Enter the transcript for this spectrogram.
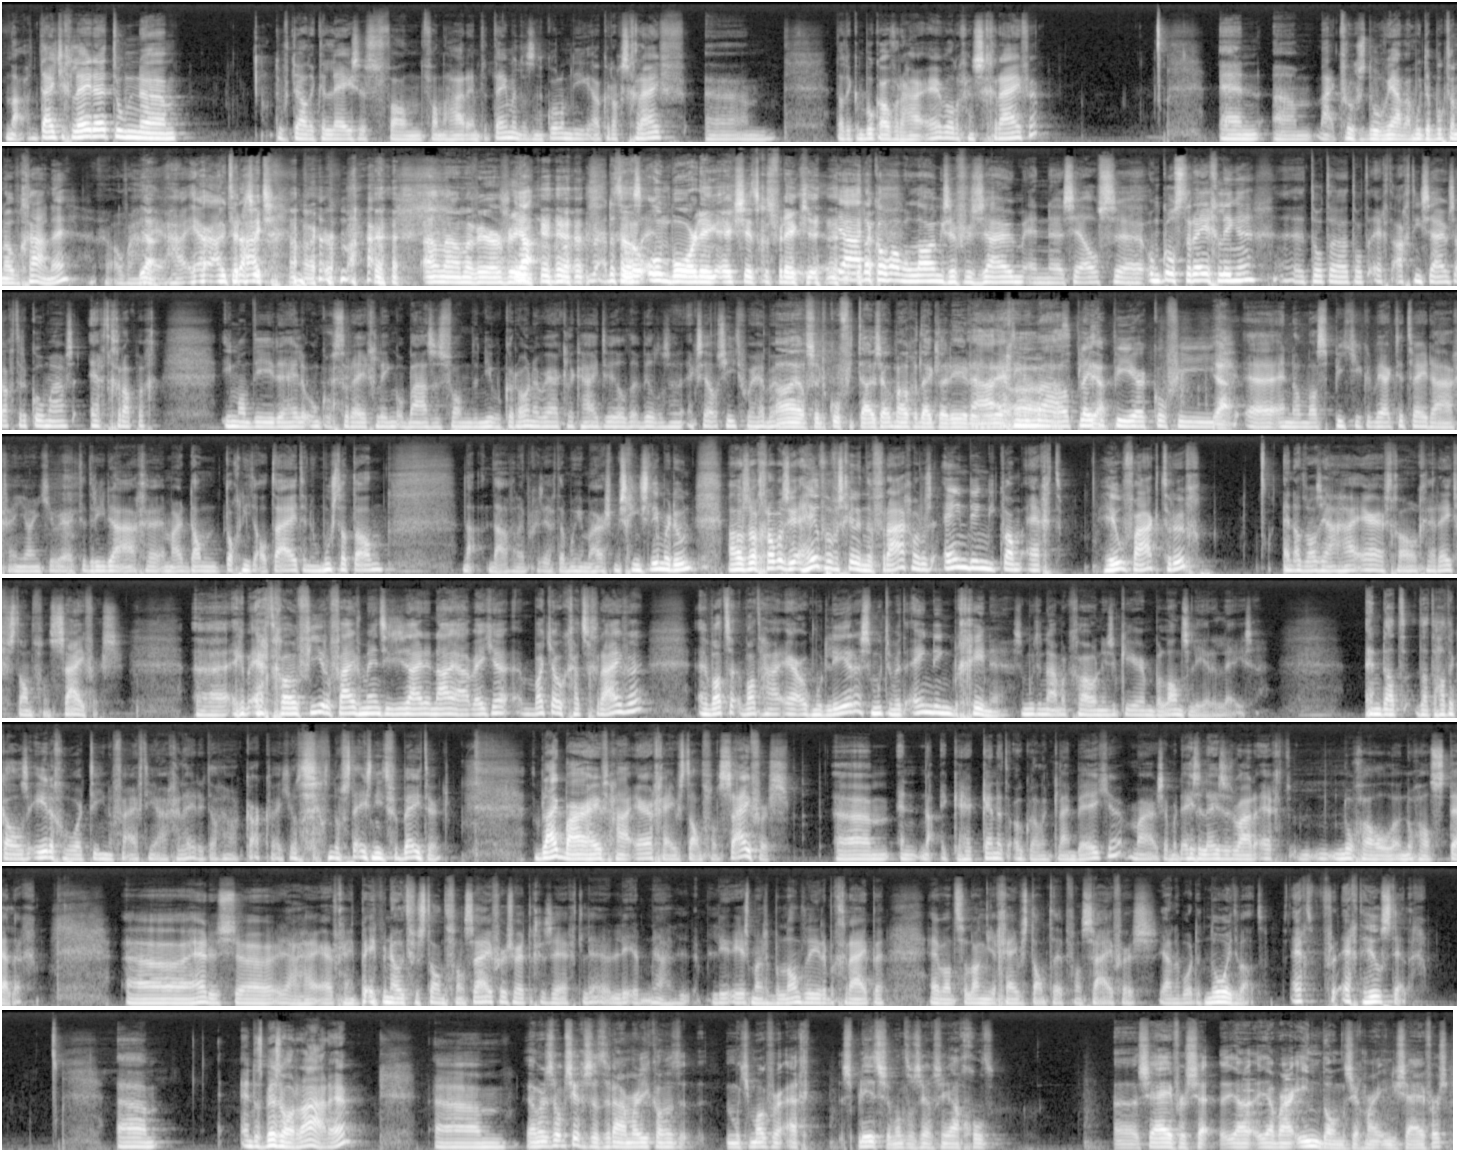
Nou, een tijdje geleden, toen, ehm, toen vertelde ik de lezers van, van HR Entertainment, dat is een column die ik elke dag schrijf, ehm, dat ik een boek over HR wilde gaan schrijven. En nou, ik vroeg ze toen, ja, waar moet dat boek dan over gaan, hè? Over HR, Ja. HR uiteraard. maar, Aannamewerving, ja, maar dat was, onboarding, exitgesprekje. ja, daar kwam allemaal langs, en verzuim en eh, zelfs eh, onkostenregelingen eh, tot, tot echt 18 cijfers achter de komma's. Echt grappig. Iemand die de hele onkostenregeling op basis van de nieuwe coronawerkelijkheid wilde, wilde ze een Excel-sheet voor hebben. Ah, als ze de koffie thuis ook mogen declareren. Ja, echt niet ah, normaal. dat- ja. Pleepapier, koffie. Ja. eh, en dan was Pietje werkte twee dagen en Jantje werkte drie dagen. Maar dan toch niet altijd. En hoe moest dat dan? Nou, daarvan heb ik gezegd, dat moet je maar eens misschien slimmer doen. Maar het was wel grappig, heel veel verschillende vragen. Maar er was één ding die kwam echt heel vaak terug. En dat was, ja, HR heeft gewoon geen reet verstand van cijfers. Eh, ik heb echt gewoon vier of vijf mensen die zeiden, nou ja, weet je, wat je ook gaat schrijven... En wat, wat HR ook moet leren, ze moeten met één ding beginnen. Ze moeten namelijk gewoon eens een keer een balans leren lezen. En dat, dat had ik al eens eerder gehoord, tien of vijftien jaar geleden. Ik dacht, nou kak, weet je, dat is nog steeds niet verbeterd. Blijkbaar heeft HR geen verstand van cijfers. Ehm, en nou, ik herken het ook wel een klein beetje, maar, zeg maar deze lezers waren echt nogal, eh, nogal stellig. Eh, dus eh, ja, hij heeft geen pepernoot verstand van cijfers, werd er gezegd. Le- leer, ja, leer eerst maar eens balans leren begrijpen. Hè, want zolang je geen verstand hebt van cijfers, ja, dan wordt het nooit wat. Echt, echt heel stellig. Ehm, en dat is best wel raar, hè? Ehm, Ja, maar dus op zich is dat raar, maar je kan het, moet je hem ook weer eigenlijk splitsen. Want dan zeggen ze, ja, god, eh, cijfers, ci- ja, ja, waarin dan, zeg maar, in die cijfers?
